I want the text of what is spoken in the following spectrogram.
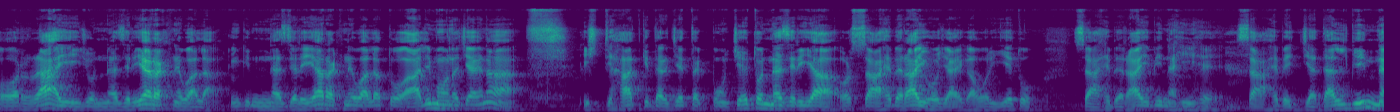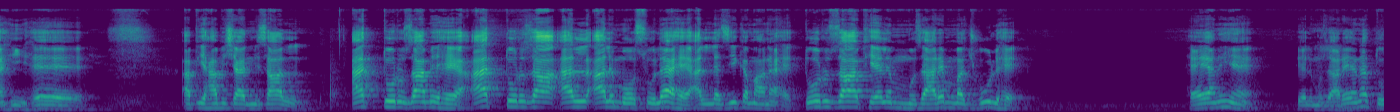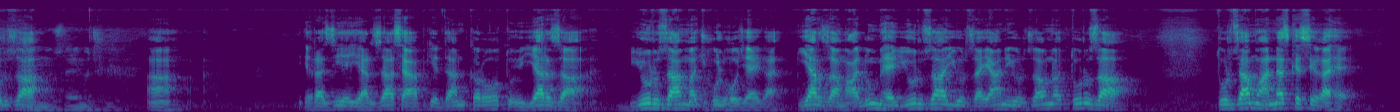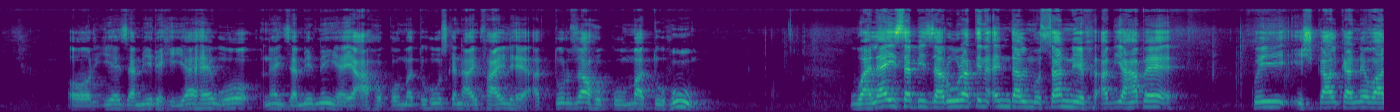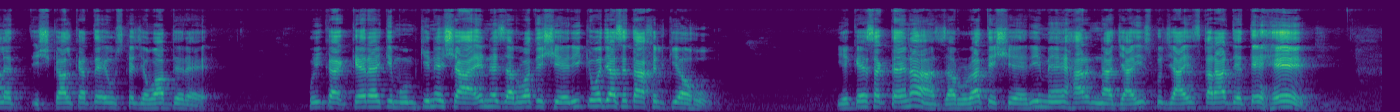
और राय जो नज़रिया रखने वाला, क्योंकि नज़रिया रखने वाला तो आलिम होना चाहिए ना। इश्तहाद के दर्जे तक पहुँचे तो नज़रिया और साहिब राय हो जाएगा, और ये तो साहिब राय भी नहीं है, साहिब जदल भी नहीं है। अब यहाँ भी शायद मिसाल अतुर्ज़ा में है अतुर्ज़ा अल अल मौसूला है अल्लजी का माना है तुर्ज़ा फ़ेल मुज़ार मजहूल है है या नहीं है फ़ेल मुज़ार है ना तुर्ज़ा हाँ रज़ी यर्ज़ा से आप गिरदान करो तो यर्ज़ा युर्ज़ा मजहूल हो जाएगा यर्ज़ा मालूम है युर्ज़ा युर्ज़यान युर्ज़ा ना तुर्ज़ा तुर्ज़ा मुन्नस के सिगा है और ये ज़मीर हिया है, वो नहीं, ज़मीर नहीं है, या हुकूमत हो उसका नाई फ़ाइल है अतुर्ज़ा हुकूमत हो वलाई सभी ज़रूरत इंदलमुसनफ़ अब यहाँ पे कोई इश्काल करने वाले, इश्काल करते हैं, उसका जवाब दे रहे कोई कह रहा है कि मुमकिन है शायर ने ज़रूरत शेरी की वजह से दाखिल किया हो। ये कह सकता है ना, ज़रूरत शेरी में हर नाजायज़ को जायज़ करार देते हैं।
